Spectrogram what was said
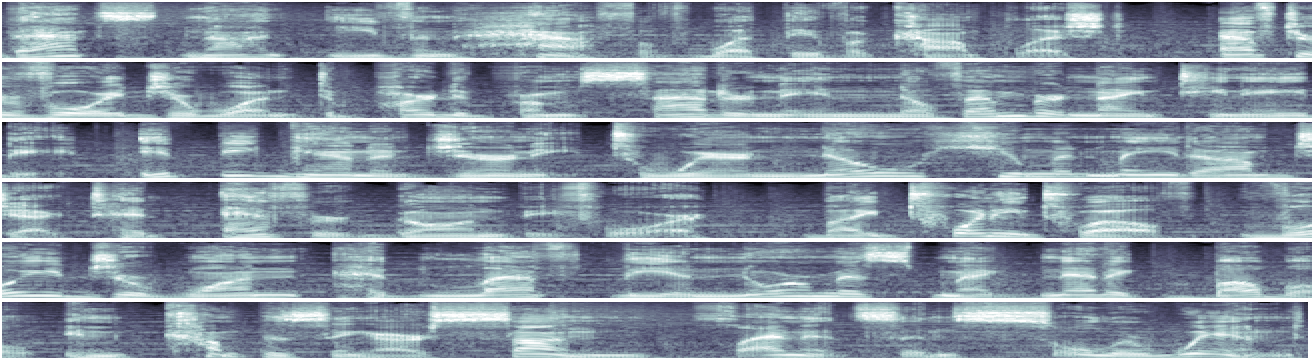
that's not even half of what they've accomplished. After Voyager 1 departed from Saturn in November 1980, it began a journey to where no human-made object had ever gone before. By 2012, Voyager 1 had left the enormous magnetic bubble encompassing our Sun, planets, and solar wind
